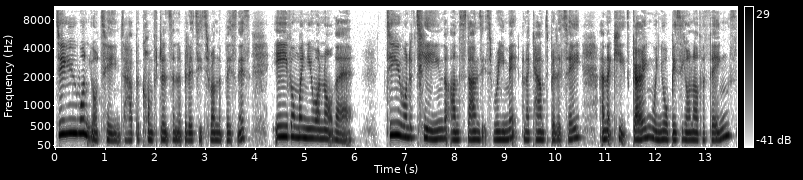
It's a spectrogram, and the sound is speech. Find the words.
Do you want your team to have the confidence and ability to run the business even when you are not there? Do you want a team that understands its remit and accountability and that keeps going when you're busy on other things?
